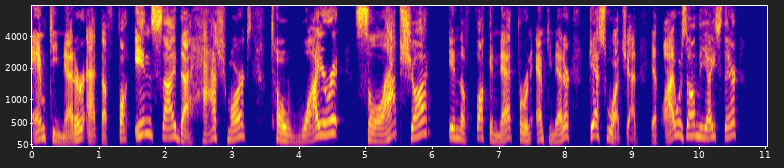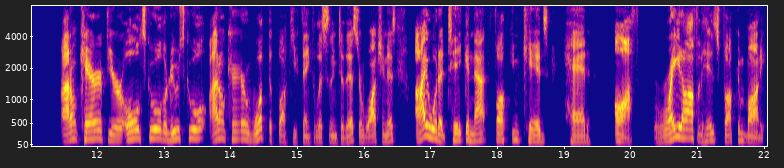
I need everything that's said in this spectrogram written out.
empty netter at the fu- inside the hash marks to wire it slap shot in the fucking net for an empty netter guess what chad if i was on the ice there I don't care if you're old school or new school. I don't care what the fuck you think listening to this or watching this. I would have taken that fucking kid's head off, right off of his fucking body.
